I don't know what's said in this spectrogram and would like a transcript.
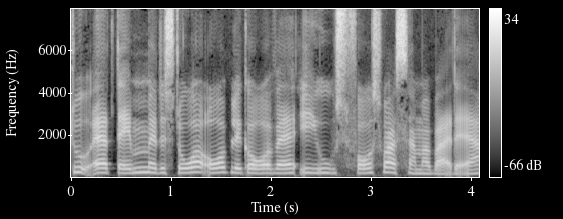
Du er dame med det store overblik over, hvad EU's forsvarssamarbejde er.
